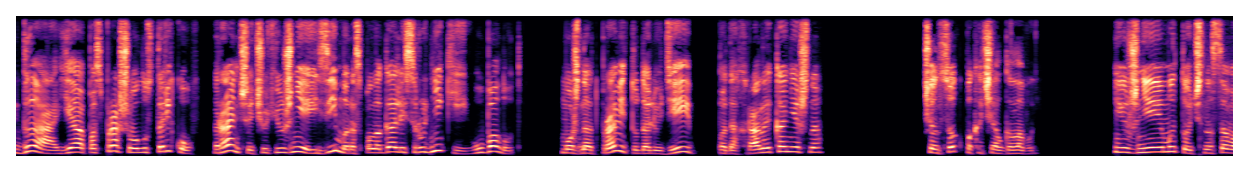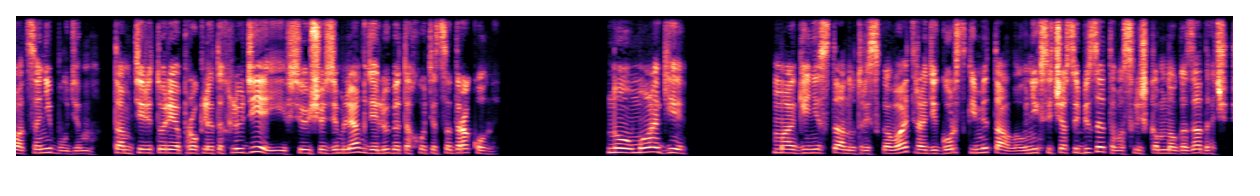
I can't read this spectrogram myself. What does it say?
«Да, я поспрашивал у стариков. Раньше, чуть южнее зимы, располагались рудники у болот. Можно отправить туда людей, под охраной, конечно. Чонсок покачал головой. Южнее мы точно соваться не будем. Там территория проклятых людей и все еще земля, где любят охотиться драконы. Но маги... Маги не станут рисковать ради горстки металла, у них сейчас и без этого слишком много задач.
